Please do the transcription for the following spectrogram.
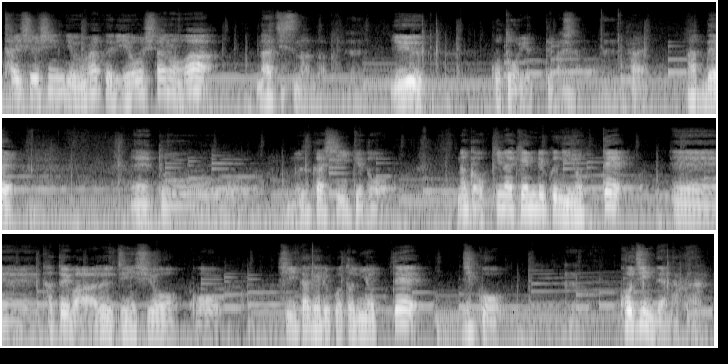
大衆心理をうまく利用したのがナチスなんだとうんいうことを言ってました、うん。はい、なんでえっ、と難しいけどなんか大きな権力によって、えー例えばある人種をこう虐げることによって自己うん。個人ではなくなる。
